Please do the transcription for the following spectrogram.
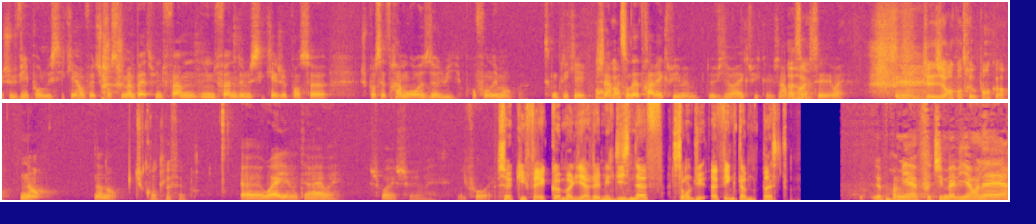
je vis pour Louis C.K. en fait. Je pense même pas être une femme, une fan de Louis C.K. Je pense, euh, je pense être amoureuse de lui profondément. C'est compliqué. J'ai l'impression d'être avec lui même, de vivre avec lui. J'ai l'impression ah que c'est, ouais. tu l'as déjà rencontré ou pas encore? Non, non, non. Tu comptes le faire? Ouais, il y a intérêt, ouais. Je, ouais, je, ouais. Il faut, ouais. Ce qui fait que Molière 2019 sont du Huffington Post. Le premier a foutu ma vie en l'air.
